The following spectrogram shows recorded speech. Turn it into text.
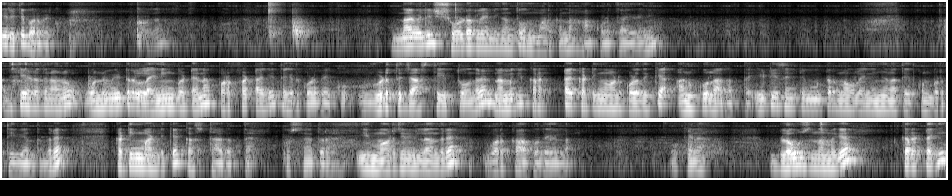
ಈ ರೀತಿ ಬರಬೇಕು. ನಾವಿಲ್ಲಿ ಶೋಲ್ಡರ್ ಲೈನಿಂಗ್ ಅಂತ ಒಂದು ಮಾರ್ಕನ್ನು ಹಾಕ್ಕೊಳ್ತಾ ಇದ್ದೀನಿ. ಅದಕ್ಕೆ ಹೇಳೋದು ನಾನು ಒನ್ ಮೀಟರ್ ಲೈನಿಂಗ್ ಬಟ್ಟೆನ ಪರ್ಫೆಕ್ಟಾಗಿ ತೆಗೆದುಕೊಳ್ಬೇಕು. ವಿಡ್ತ್ ಜಾಸ್ತಿ ಇತ್ತು ಅಂದರೆ ನಮಗೆ ಕರೆಕ್ಟಾಗಿ ಕಟಿಂಗ್ ಮಾಡ್ಕೊಳ್ಳೋದಕ್ಕೆ ಅನುಕೂಲ ಆಗುತ್ತೆ. ಏಯ್ಟಿ ಸೆಂಟಿಮೀಟರ್ ನಾವು ಲೈನಿಂಗನ್ನು ತೆಗೆದುಕೊಂಡು ಬರ್ತೀವಿ ಅಂತಂದರೆ ಕಟಿಂಗ್ ಮಾಡಲಿಕ್ಕೆ ಕಷ್ಟ ಆಗುತ್ತೆ. ಸ್ನೇಹಿತರೆ, ಈ ಮಾರ್ಜಿನ್ ಇಲ್ಲ ಅಂದರೆ ವರ್ಕ್ ಆಗೋದೇ ಇಲ್ಲ. ಓಕೆನಾ ಬ್ಲೌಸ್ ನಮಗೆ ಕರೆಕ್ಟಾಗಿ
